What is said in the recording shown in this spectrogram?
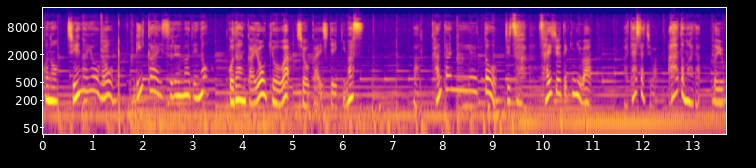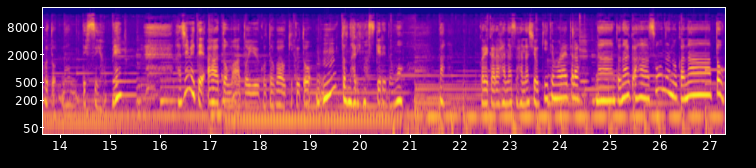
この知恵のヨーガを理解するまでの5段階を今日は紹介していきます。まあ、簡単に言うと実は最終的には私たちはアートマーだということなんですよね。初めてアートマーという言葉を聞くとうんとなりますけれども、まあ、これから話す話を聞いてもらえたらなんとなくああそうなのかなと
